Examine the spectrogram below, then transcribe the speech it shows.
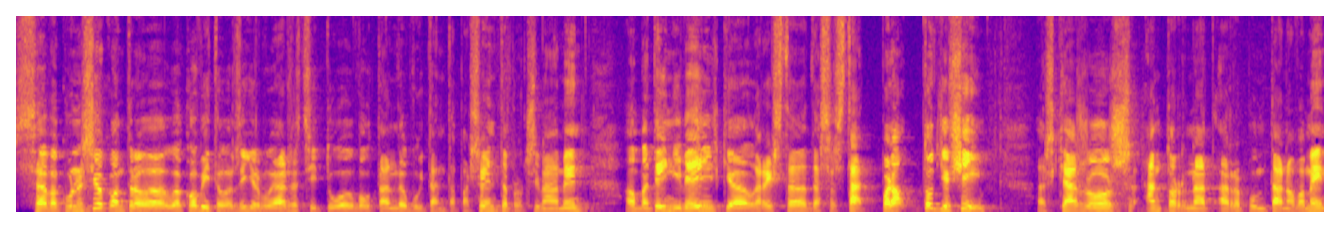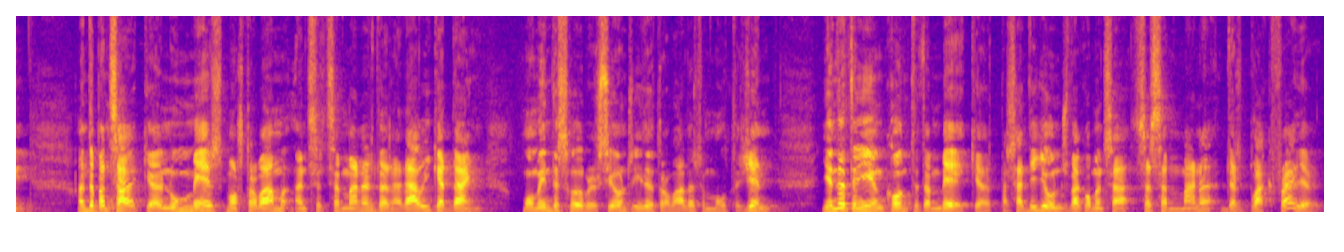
La vacunació contra la Covid a les Illes Balears es situa al voltant del 80%, aproximadament al mateix nivell que la resta de l'estat. Però, tot i així, els casos han tornat a repuntar novament. Hem de pensar que en un mes ens trobam en les setmanes de Nadal i Cap d'Any, moment de celebracions i de trobades amb molta gent. I hem de tenir en compte també que el passat dilluns va començar la setmana del Black Friday,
